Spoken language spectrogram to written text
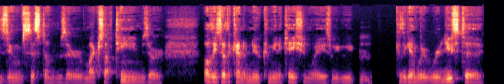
Zoom systems or Microsoft Teams or all these other kind of new communication ways. We because mm. again we're we're used to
